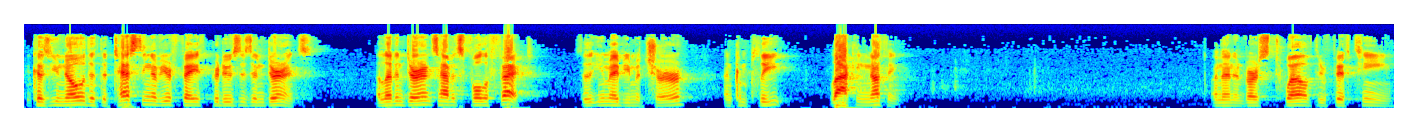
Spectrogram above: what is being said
because you know that the testing of your faith produces endurance. And let endurance have its full effect, so that you may be mature and complete, lacking nothing. And then in verse 12 through 15, it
